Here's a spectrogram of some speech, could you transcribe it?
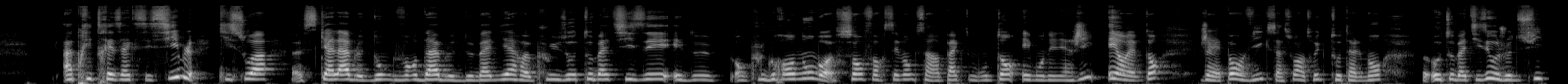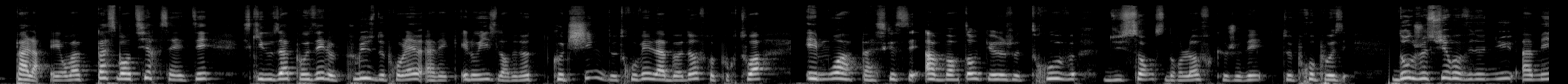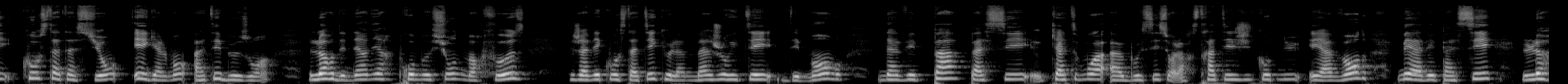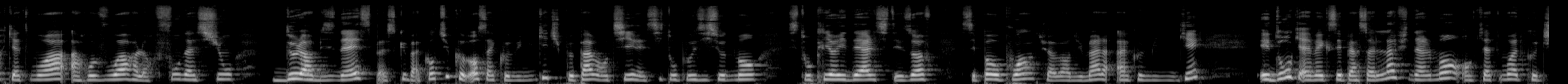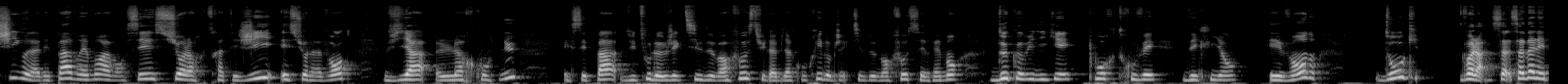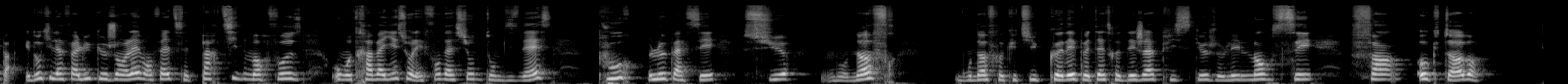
à prix très accessible, qui soit euh, scalable, donc vendable de manière euh, plus automatisée et en plus grand nombre, sans forcément que ça impacte mon temps et mon énergie. Et en même temps, j'avais pas envie que ça soit un truc totalement euh, automatisé où je ne suis pas là. Et on va pas se mentir, ça a été ce qui nous a posé le plus de problèmes avec Héloïse lors de notre coaching, de trouver la bonne offre pour toi et moi, parce que c'est important que je trouve du sens dans l'offre que je vais te proposer. Donc je suis revenue à mes constatations et également à tes besoins. Lors des dernières promotions de Morphose, j'avais constaté que la majorité des membres n'avaient pas passé 4 mois à bosser sur leur stratégie de contenu et à vendre, mais avaient passé leurs 4 mois à revoir leur fondation de leur business parce que bah, quand tu commences à communiquer, tu peux pas mentir et si ton positionnement, si ton client idéal, si tes offres, c'est pas au point, tu vas avoir du mal à communiquer. Et donc, avec ces personnes-là, finalement, en 4 mois de coaching, on n'avait pas vraiment avancé sur leur stratégie et sur la vente via leur contenu. Et c'est pas du tout l'objectif de Morphos, tu l'as bien compris, l'objectif de Morphos, c'est vraiment de communiquer pour trouver des clients et vendre. Donc, voilà, ça, ça n'allait pas. Et donc, il a fallu que j'enlève, en fait, cette partie de Morphose où on travaillait sur les fondations de ton business pour le passer sur mon offre, mon offre que tu connais peut-être déjà puisque je l'ai lancée fin octobre.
